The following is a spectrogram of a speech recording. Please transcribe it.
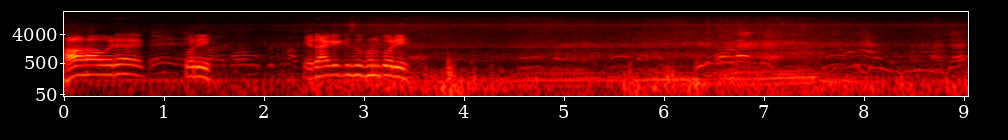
হ্যাঁ হ্যাঁ ওইটা করি। এটা আগে কিছুক্ষণ করি। দেখ দেখ দেখ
